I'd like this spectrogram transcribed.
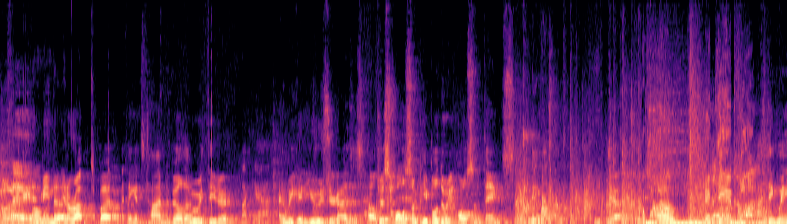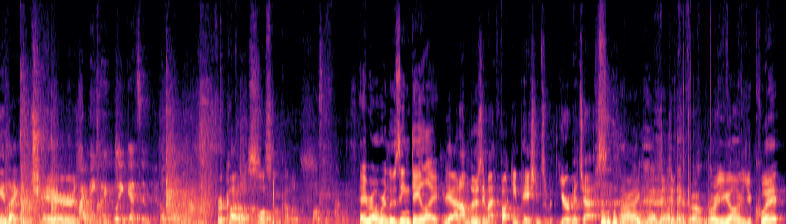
Oh, hey. Didn't mean to interrupt, but I think it's time to build a movie theater, Fuck yeah. and we could use your guys' help. Just wholesome people doing wholesome things. Yeah. I think we need like chairs I think like blankets and pillows. for cuddles. Wholesome cuddles. Wholesome cuddles. Hey, bro, we're losing daylight. Yeah, and I'm losing my fucking patience with your bitch ass. All right, quit. Bro, where are you going? You quit?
